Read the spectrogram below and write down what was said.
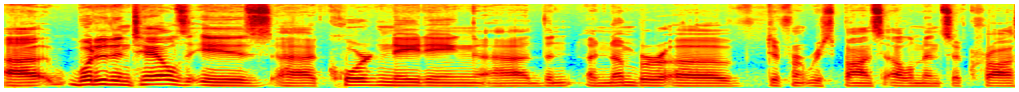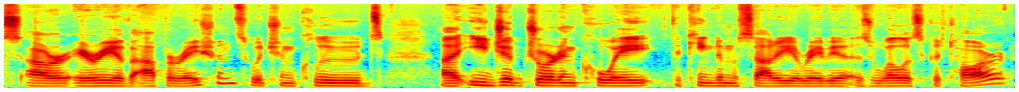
Uh, what it entails is uh, coordinating uh, the, a number of different response elements across our area of operations, which includes uh, Egypt, Jordan, Kuwait, the Kingdom of Saudi Arabia, as well as Qatar,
